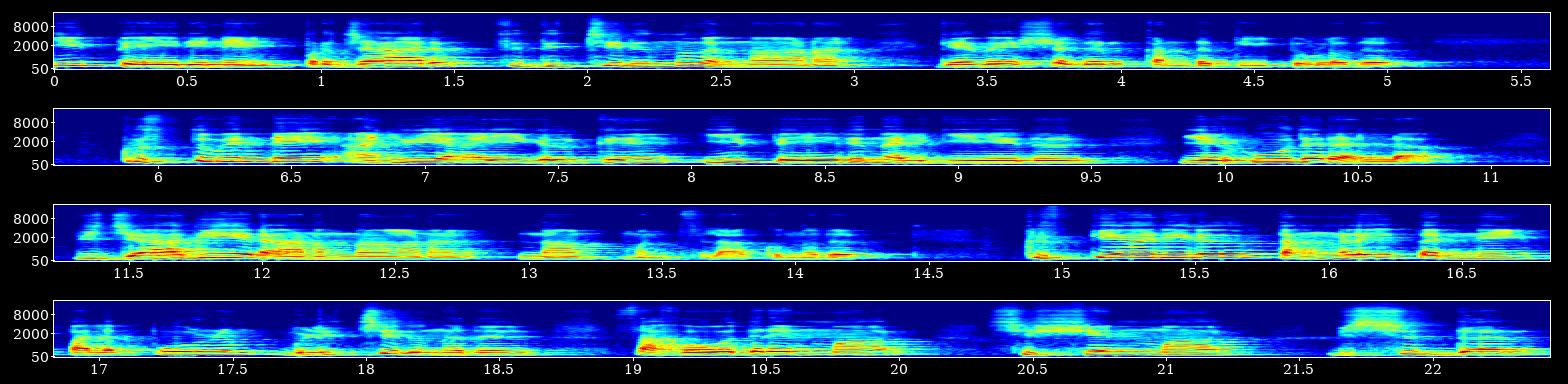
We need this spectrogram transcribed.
ഈ പേരിന് പ്രചാരം സ്ഥിതിച്ചിരുന്നുവെന്നാണ് ഗവേഷകർ കണ്ടെത്തിയിട്ടുള്ളത്. ക്രിസ്തുവിന്റെ അനുയായികൾക്ക് ഈ പേര് നൽകിയത് യഹൂദരല്ല വിജാതീയരാണെന്നാണ് നാം മനസ്സിലാക്കുന്നത്. ക്രിസ്ത്യാനികൾ തങ്ങളെ തന്നെ പലപ്പോഴും വിളിച്ചിരുന്നത് സഹോദരന്മാർ ശിഷ്യന്മാർ വിശുദ്ധർ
